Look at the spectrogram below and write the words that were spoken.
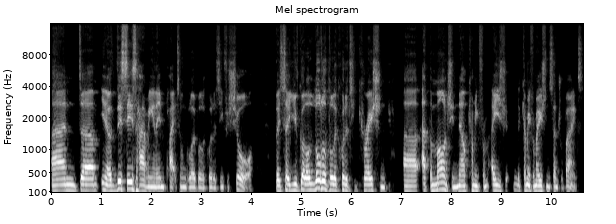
and um, you know this is having an impact on global liquidity for sure. But so you've got a lot of the liquidity creation uh, at the margin now coming from Asia, coming from Asian central banks.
